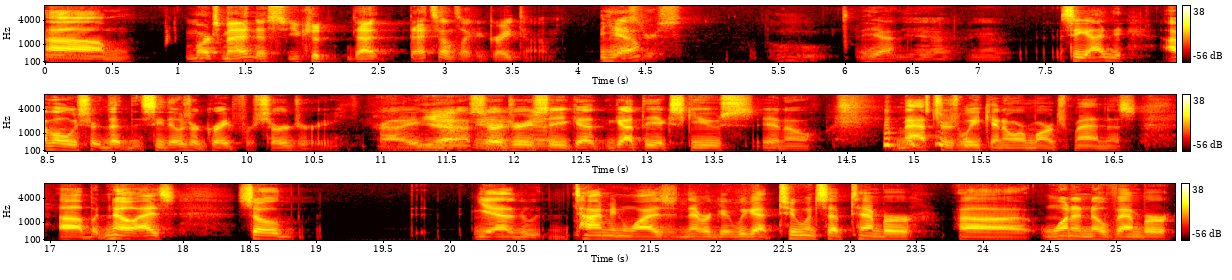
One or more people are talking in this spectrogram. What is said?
Um, March Madness. You could that. That sounds like a great time. yeah, Masters. yeah. Yeah, yeah. See, I, I've always heard that. See, those are great for surgery, right? You Yeah, know, yeah, surgery. So you got you got the excuse, you know, Masters weekend or March Madness. Uh, but no, as so, yeah, timing wise is never good. We got two in September, uh, one in November,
